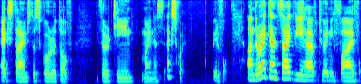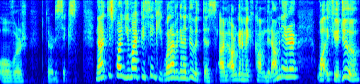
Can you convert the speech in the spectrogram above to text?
x times the square root of 13 minus x squared. Beautiful. On the right-hand side, we have 25 over 36. Now, at this point, you might be thinking, what are we going to do with this? Um, are we going to make a common denominator? Well, if you do,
